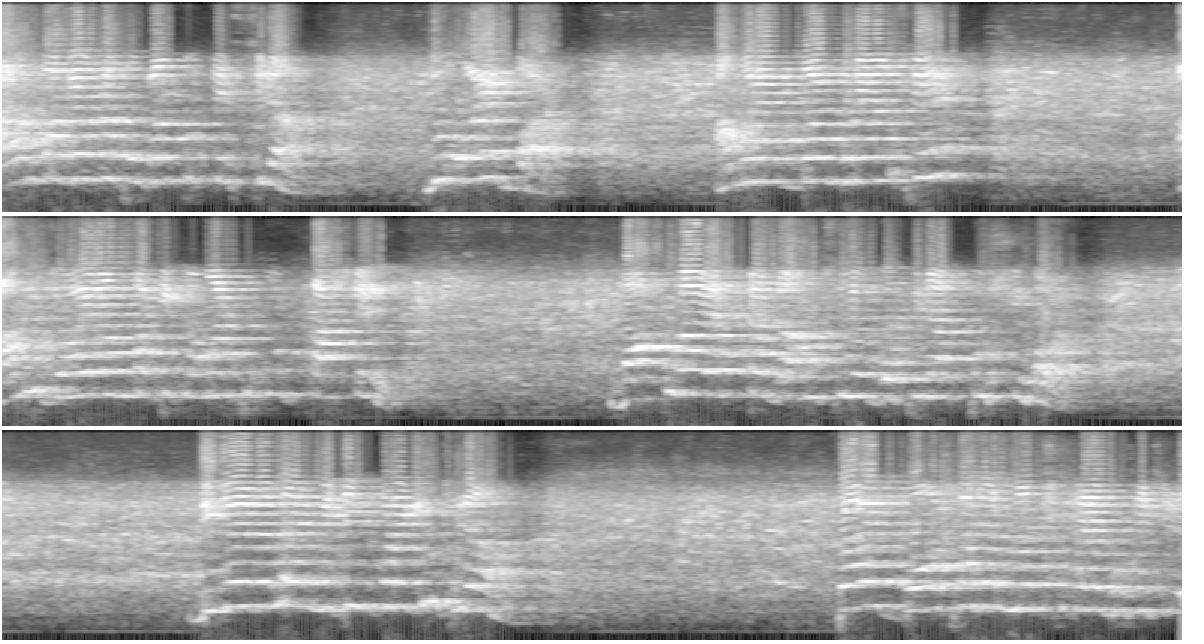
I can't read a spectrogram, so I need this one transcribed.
আরামবাগে আমরা প্রোগ্রাম করতে এসেছিলাম দু অনেকবার। আমার একবার মনে আছে, আমি জয়রামবাটি কামারপুকুর পাশে বাঁকুড়ার একটা গ্রাম ছিল গোপীনাথপুর শিহর। দিনের বেলায় মিটিং করে গিয়েছিলাম। প্রায় দশ হাজার মানুষ সেখানে বসেছিল।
